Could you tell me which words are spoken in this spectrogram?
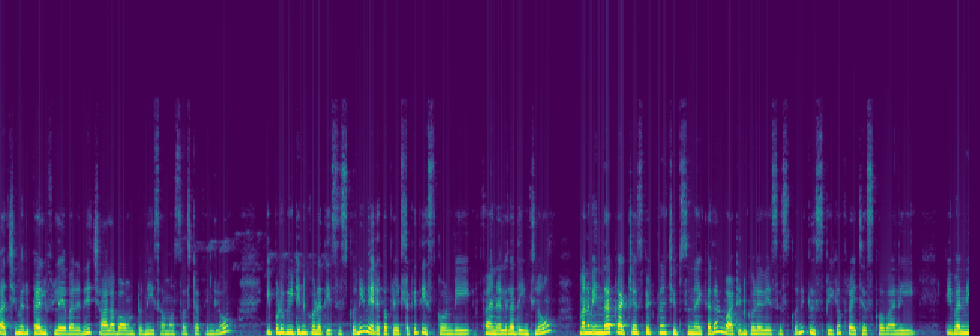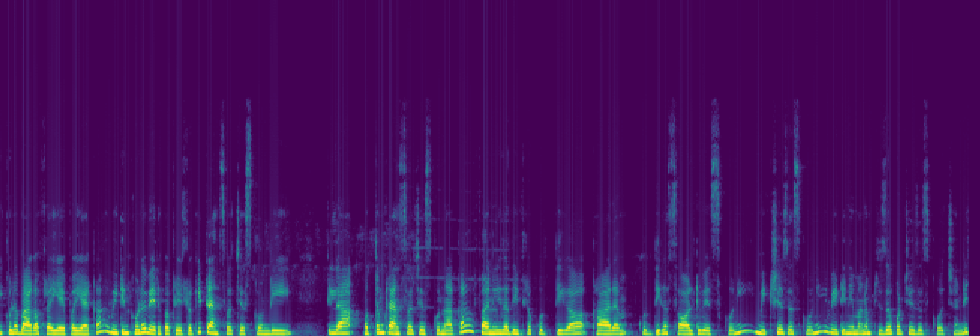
పచ్చిమిరపకాయల ఫ్లేవర్ అనేది చాలా బాగుంటుంది ఈ సమోసా స్టఫింగ్లో. ఇప్పుడు వీటిని కూడా తీసేసుకొని వేరొక ప్లేట్లోకి తీసుకోండి. ఫైనల్గా దీంట్లో మనం ఇందాక కట్ చేసి పెట్టుకున్న చిప్స్ ఉన్నాయి కదా వాటిని కూడా వేసేసుకొని క్రిస్పీగా ఫ్రై చేసుకోవాలి. ఇవన్నీ కూడా బాగా ఫ్రై అయిపోయాక వీటిని కూడా వేరొక ప్లేట్లోకి ట్రాన్స్ఫర్ చేసుకోండి. ఇలా మొత్తం ట్రాన్స్ఫర్ చేసుకున్నాక ఫైనల్గా దీంట్లో కొద్దిగా కారం కొద్దిగా సాల్ట్ వేసుకొని మిక్స్ చేసేసుకొని వీటిని మనం ప్రిజర్వ్ కూడా చేసేసుకోవచ్చు అండి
